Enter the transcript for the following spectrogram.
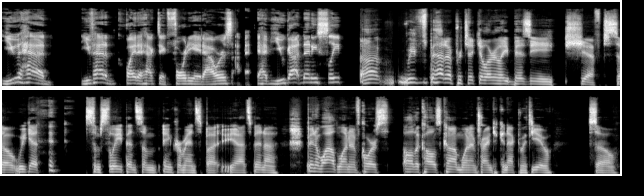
you had you've had quite a hectic 48 hours. Have you gotten any sleep? Uh, we've had a particularly busy shift, so we get some sleep and some increments. But yeah, it's been a been a wild one. And of course, all the calls come when I'm trying to connect with you, so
